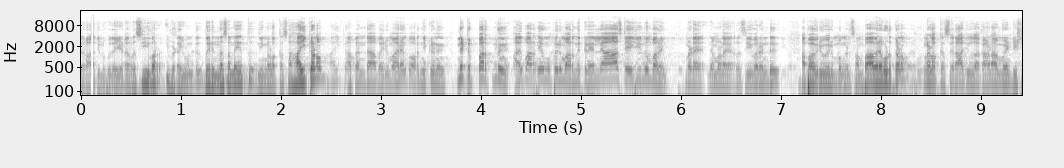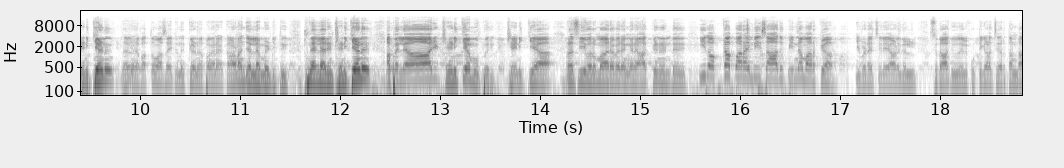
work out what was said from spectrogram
സിറാജുൽ ഹുദയുടെ റിസീവർ ഇവിടെയുണ്ട്. വരുന്ന സമയത്ത് നിങ്ങളൊക്കെ സഹായിക്കണം. അപ്പൊ എന്താ വരുമാനം കുറഞ്ഞിക്കണ്? എന്നിട്ട് ഇപ്പുറത്ത് അത് പറഞ്ഞ മുപ്പര് മറന്നിക്കണ്. എല്ലാ സ്റ്റേജിൽ നിന്നും പറയും. ഇവിടെ നമ്മളെ റിസീവർ ഉണ്ട്. അപ്പൊ അവർ വരുമ്പോൾ സംഭാവന കൊടുക്കണം. നിങ്ങളൊക്കെ സിറാജ് കാണാൻ വേണ്ടി ക്ഷണിക്കാണ്. പത്ത് മാസമായിട്ട് നിൽക്കുകയാണ്. അപ്പൊ അങ്ങനെ കാണാൻ ചെല്ലാൻ വേണ്ടിട്ട് പിന്നെ എല്ലാവരും ക്ഷണിക്കാണ്. അപ്പൊ എല്ലാവരും ക്ഷണിക്കാൻ മുപ്പര്. ക്ഷണിക്കുക. റിസീവർമാരെ അവരെ അങ്ങനെ ആക്കുന്നുണ്ട്. ഇതൊക്കെ പറയുമ്പോൾ ഈ സാധു പിന്നെ മറക്കുക? ഇവിടെ ചില ആളുകൾ സിറാജ് കുട്ടികളെ ചേർത്തണ്ട.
